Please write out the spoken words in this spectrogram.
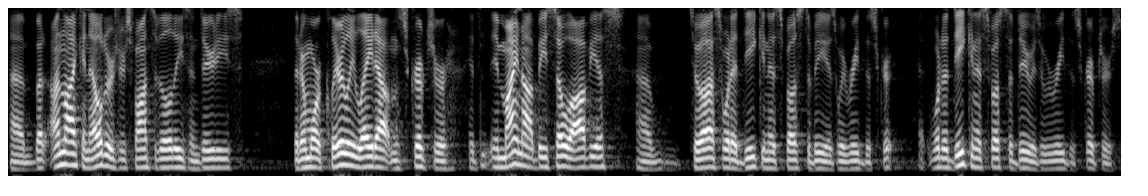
Uh, but unlike an elder's responsibilities and duties that are more clearly laid out in Scripture, it might not be so obvious uh, to us what a deacon is supposed to be as we read the script, what a deacon is supposed to do as we read the Scriptures.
